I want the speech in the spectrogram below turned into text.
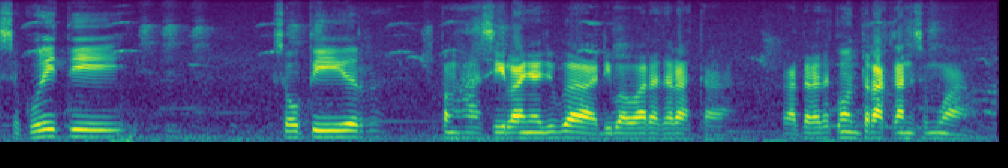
security sopir penghasilannya juga di bawah rata-rata. Rata-rata kontrakan semua.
